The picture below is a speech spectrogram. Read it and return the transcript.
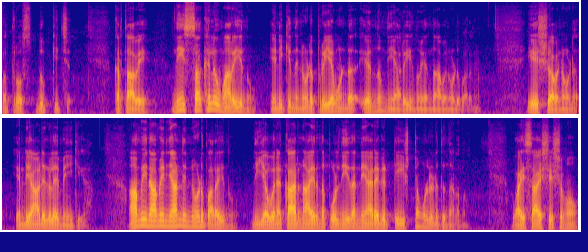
പത്രോസ് ദുഃഖിച്ച്. കർത്താവെ നീ സകലവും അറിയുന്നു. എനിക്ക് നിന്നോട് പ്രിയമുണ്ട് എന്നും നീ അറിയുന്നു എന്ന് അവനോട് പറഞ്ഞു. യേശു അവനോട് എന്റെ ആടുകളെ മേയ്ക്കുക. ആമീൻ ആമീൻ ഞാൻ നിന്നോട് പറയുന്നു. നീ യൗവനക്കാരനായിരുന്നപ്പോൾ നീ തന്നെ അരകെട്ടി ഇഷ്ടമുള്ളിടത്ത് നടന്നു. വയസ്സായ ശേഷമോ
